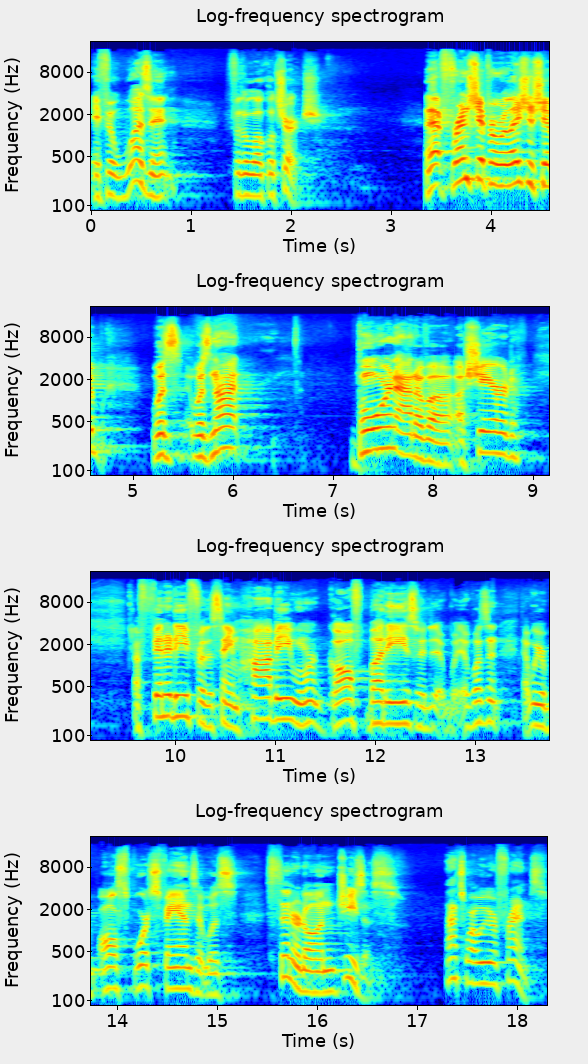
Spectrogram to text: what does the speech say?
if it wasn't for the local church. And that friendship and relationship was, was not born out of a, a shared affinity for the same hobby. We weren't golf buddies. It, it wasn't that we were all sports fans. It was centered on Jesus. That's why we were friends.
